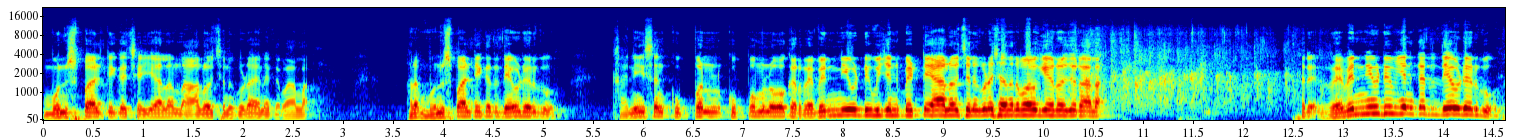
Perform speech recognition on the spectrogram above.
మున్సిపాలిటీగా చేయాలన్న ఆలోచన కూడా ఆయనకు రాలా. అలా మున్సిపాలిటీ కదా దేవుడు ఎరుగు. కనీసం కుప్పం కుప్పంలో ఒక రెవెన్యూ డివిజన్ పెట్టే ఆలోచన కూడా చంద్రబాబుకి ఏ రోజు రాలా. సరే రెవెన్యూ డివిజన్ కదా దేవుడు ఎరుగు.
